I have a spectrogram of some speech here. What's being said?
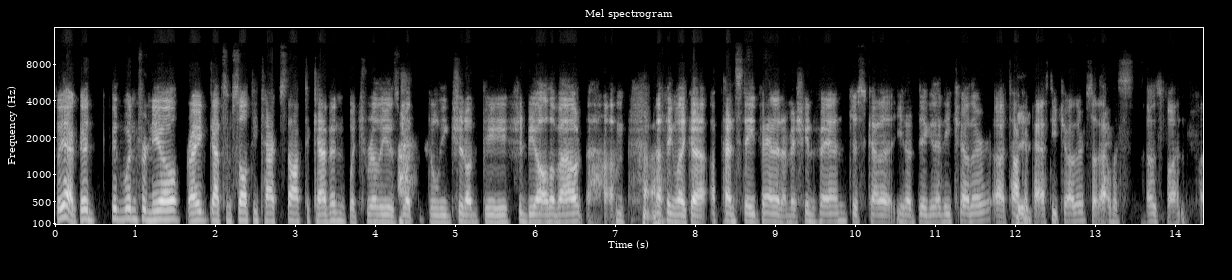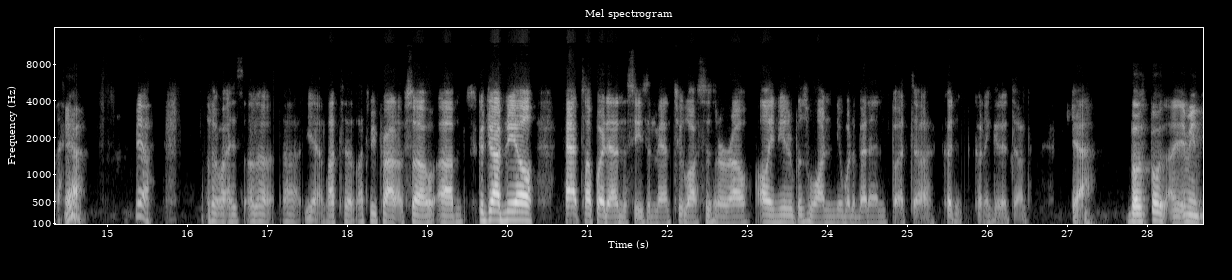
so yeah, good, good win for Neil, right? Got some salty text off to Kevin, which really is what the league should be should be all about. Um, nothing like a, a, Penn State fan and a Michigan fan just kind of you know digging at each other, uh, talking yeah. past each other. So that was that was fun. yeah, yeah otherwise, although, uh, yeah, lot to lot to be proud of. So, um, so good job, Neil. Pat, tough way to end the season, man. Two losses in a row. All he needed was one. You would have been in, but uh, couldn't couldn't get it done. Yeah, both both. I mean,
